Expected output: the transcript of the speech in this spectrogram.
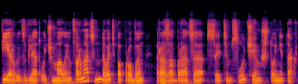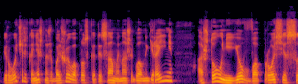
первый взгляд очень мало информации, ну давайте попробуем разобраться с этим случаем, что не так. В первую очередь, конечно же, большой вопрос к этой самой нашей главной героине, а что у нее в вопросе с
